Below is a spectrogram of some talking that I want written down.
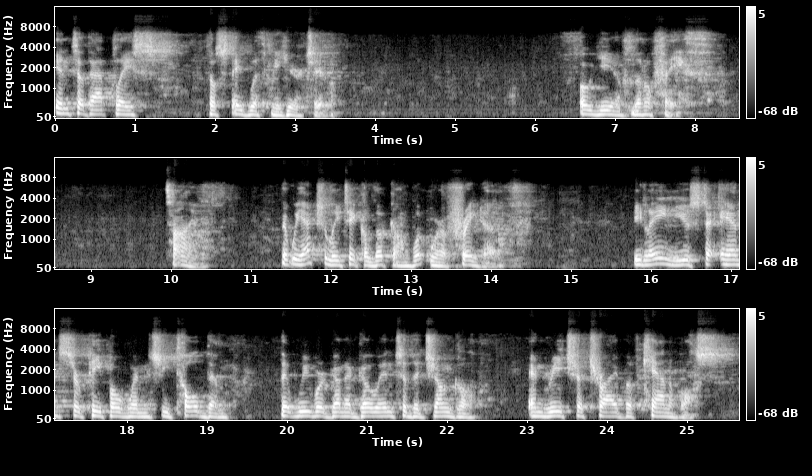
into that place, he'll stay with me here too. O oh, ye of little faith. Time that we actually take a look on what we're afraid of. Elaine used to answer people when she told them that we were going to go into the jungle and reach a tribe of cannibals.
